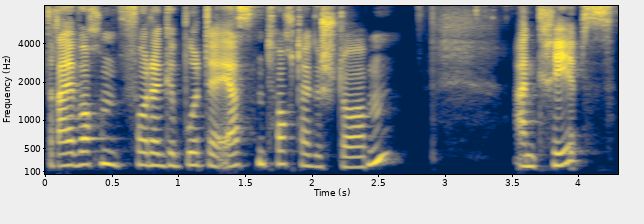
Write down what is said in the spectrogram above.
drei Wochen vor der Geburt der ersten Tochter gestorben an Krebs.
